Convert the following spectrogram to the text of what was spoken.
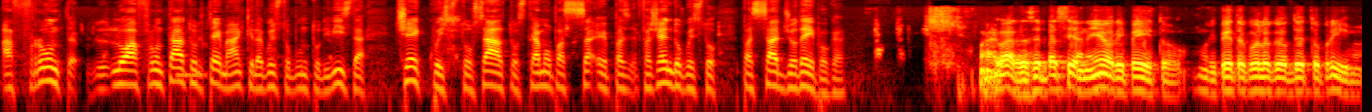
affronta, lo ha affrontato il tema anche da questo punto di vista, c'è questo salto, stiamo passa- eh, pas- facendo questo passaggio d'epoca? Ma guarda Sebastiano, io ripeto, ripeto quello che ho detto prima.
